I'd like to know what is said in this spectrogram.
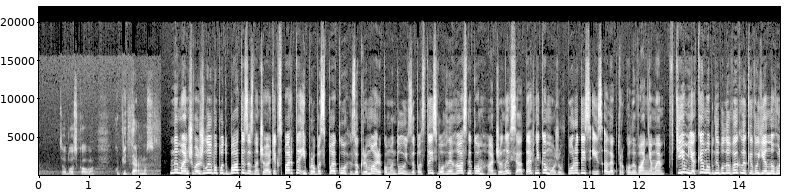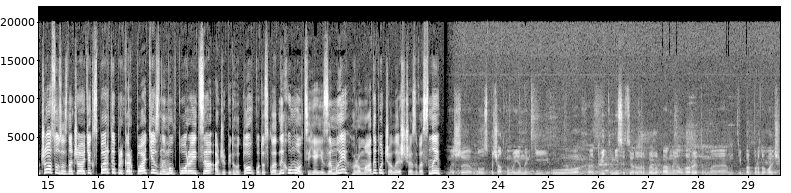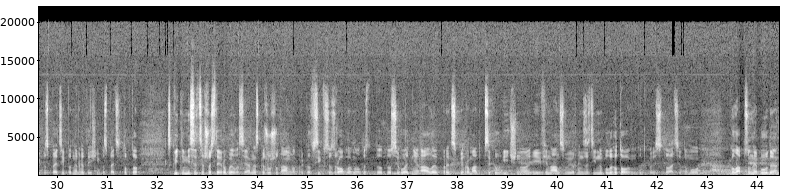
це обов'язково. Купіть термос. Не менш важливо подбати, зазначають експерти, і про безпеку. Зокрема, рекомендують запастись вогнегасником, адже не вся техніка може впоратись із електроколиваннями. Втім, якими б не були виклики воєнного часу, зазначають експерти, Прикарпаття з ними впорається, адже підготовку до складних умов цієї зими громади почали ще з весни. Ми ще ну, з початком воєнних дій у квітні місяці розробили певний алгоритм е, і по продовольчій безпеці, і по енергетичній безпеці. Тобто з квітня місяця щось та й робилося. Я не скажу, що там, наприклад, всіх все зроблено до, до, до сьогодні, але в принципі громади психологічно і фінансово, і організаційно були готовими до такої ситуації. Тому колапсу не буде.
